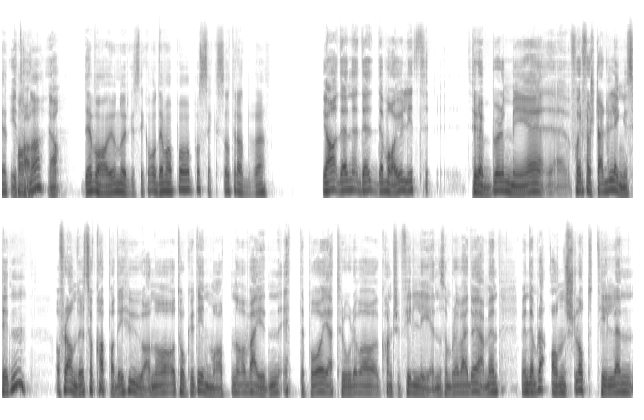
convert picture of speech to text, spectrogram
I Tana. I Ja. Det var jo norgesrekord, og den var på, på 36. Ja, den, det, det var jo litt trøbbel med For det første er det lenge siden, og for det andre så kappa de huene og, og tok ut innmaten og veide den etterpå. Jeg tror det var kanskje fileten som ble veid, ja, men, men den ble anslått til en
